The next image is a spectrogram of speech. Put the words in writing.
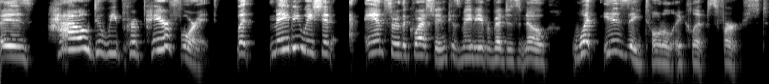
is how do we prepare for it? But maybe we should answer the question because maybe everybody doesn't know what is a total eclipse first?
